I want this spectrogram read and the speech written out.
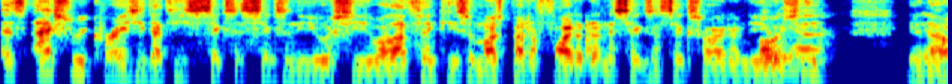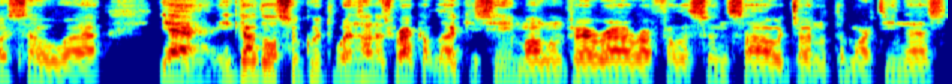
It's actually crazy that he's six and six in the UFC. Well, I think he's a much better fighter than a six and six fighter in the oh, UFC. Yeah. You yeah. know, so uh, yeah, he got also good wins on his record, like you see, Marlon Vera, Rafael Assunção, Jonathan Martinez.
